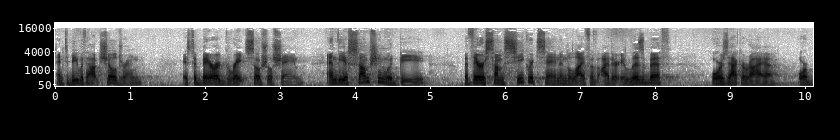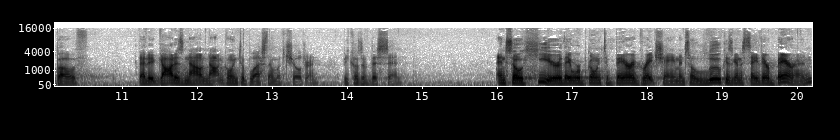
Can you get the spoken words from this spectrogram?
and to be without children, is to bear a great social shame. And the assumption would be that there is some secret sin in the life of either Elizabeth or Zechariah or both, that it, God is now not going to bless them with children because of this sin. And so here they were going to bear a great shame. And so Luke is going to say they're barren,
